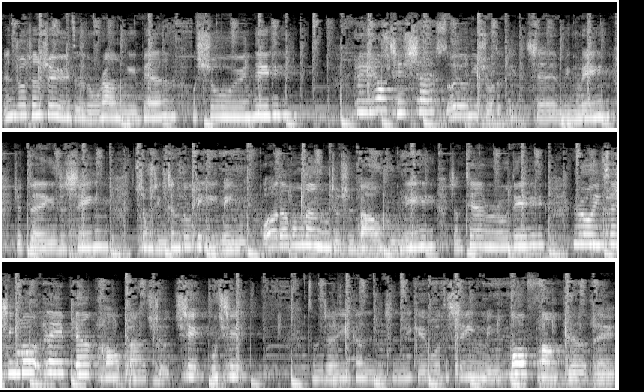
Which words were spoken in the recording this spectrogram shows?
忍住程序自动让一遍，我属于你。没有期限，所有你说的一切命令，绝对执行，忠心程度第一名。我的功能就是保护你，上天入地，如影随形，不离编号八九七五七。从这一刻就是你给我的姓名，模仿人类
